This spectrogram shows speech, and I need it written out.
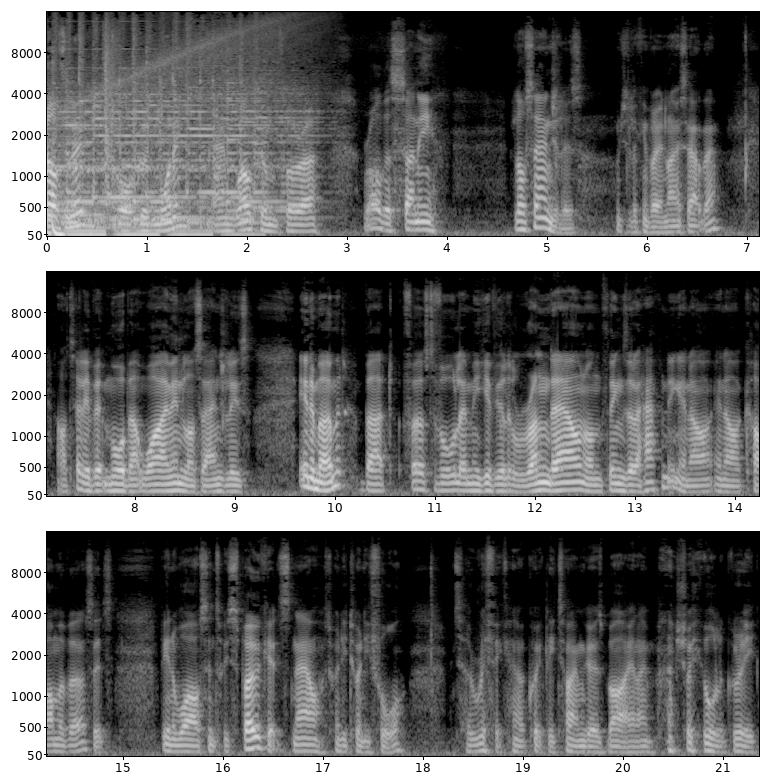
afternoon, or good morning, and welcome for a rather sunny Los Angeles, which is looking very nice out there. I'll tell you a bit more about why I'm in Los Angeles in a moment, but first of all, let me give you a little rundown on things that are happening in our in our Karmaverse. It's been a while since we spoke. It's now 2024. It's horrific how quickly time goes by, and I'm sure you all agree.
